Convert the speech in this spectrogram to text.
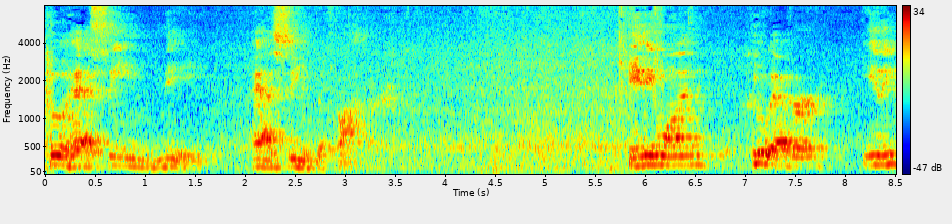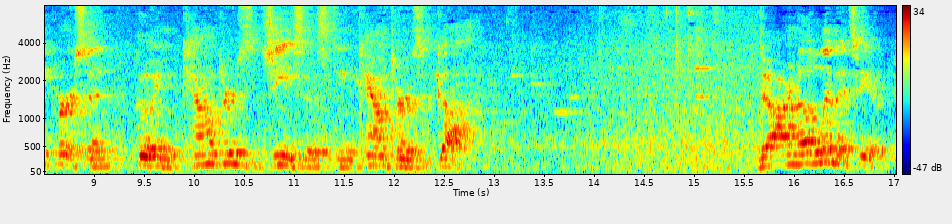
who has seen me has seen the Father. Anyone, whoever, any person who encounters Jesus encounters God. There are no limits here.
